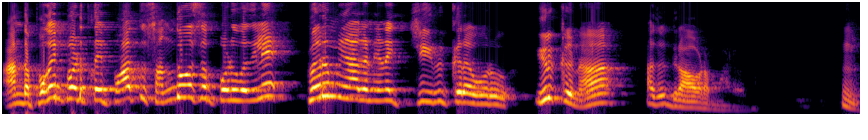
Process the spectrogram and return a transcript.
அந்த புகைப்படத்தை பார்த்து சந்தோஷப்படுவதிலே பெருமையாக நினைச்சு இருக்கிற ஒரு இருக்குன்னா அது திராவிட மாடல். ம்.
